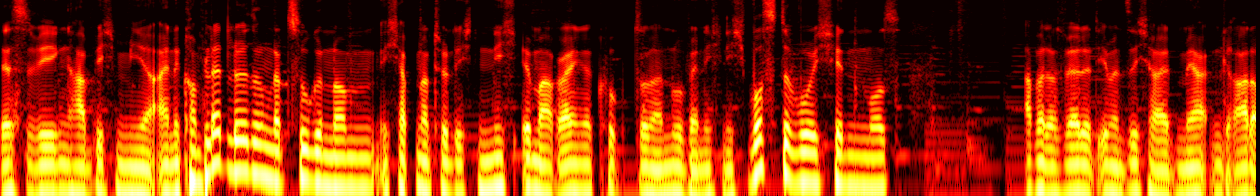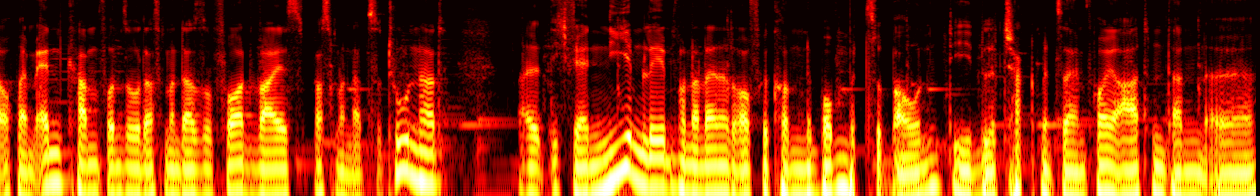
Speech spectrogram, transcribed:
Deswegen habe ich mir eine Komplettlösung dazu genommen. Ich habe natürlich nicht immer reingeguckt, sondern nur, wenn ich nicht wusste, wo ich hin muss. Aber das werdet ihr mit Sicherheit merken, gerade auch beim Endkampf und so, dass man da sofort weiß, was man da zu tun hat. Weil ich wäre nie im Leben von alleine drauf gekommen, eine Bombe zu bauen, die LeChuck mit seinem Feueratem dann äh,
